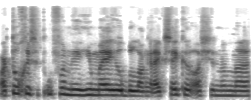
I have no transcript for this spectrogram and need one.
Maar toch is het oefenen hiermee heel belangrijk. Zeker als je een, uh,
